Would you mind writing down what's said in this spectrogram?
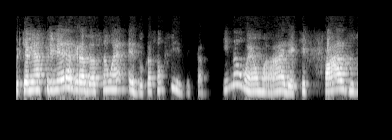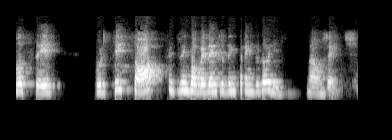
Porque a minha primeira graduação é educação física. E não é uma área que faz você, por si só, se desenvolver dentro do empreendedorismo. Não, gente.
